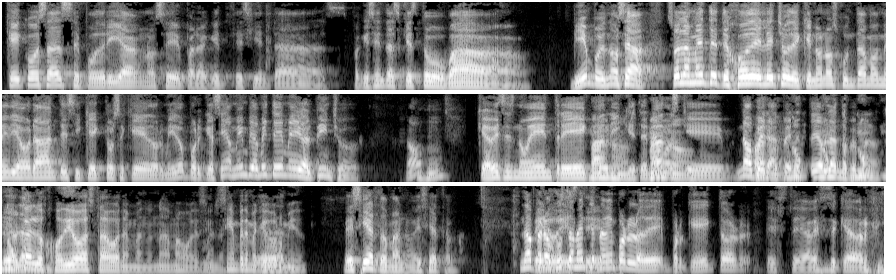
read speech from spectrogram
qué cosas se podrían, no sé, para que te sientas, para que sientas que esto va bien, pues, no, o sea, solamente te jode el hecho de que no nos juntamos media hora antes y que Héctor se quede dormido, porque así a mí, a mí también me llega el pincho, ¿no? Ujú. Que a veces no entre Héctor Mano, y que tenemos mano, que. No, espera, espera, estoy hablando, nu- pe, nu- mano, estoy Nunca hablando. los jodió hasta ahora, mano. Nada más voy a decir. Mano, Siempre me quedo dormido. Es cierto, mano, es cierto. No, pero, Pero, justamente este- también por lo de, porque Héctor, este, a veces se queda dormido.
